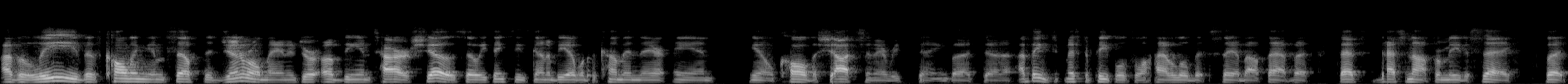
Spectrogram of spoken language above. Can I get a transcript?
I believe, is calling himself the general manager of the entire show. So he thinks he's going to be able to come in there and you know call the shots and everything. But uh, I think Mr. Peoples will have a little bit to say about that. But that's that's not for me to say. But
